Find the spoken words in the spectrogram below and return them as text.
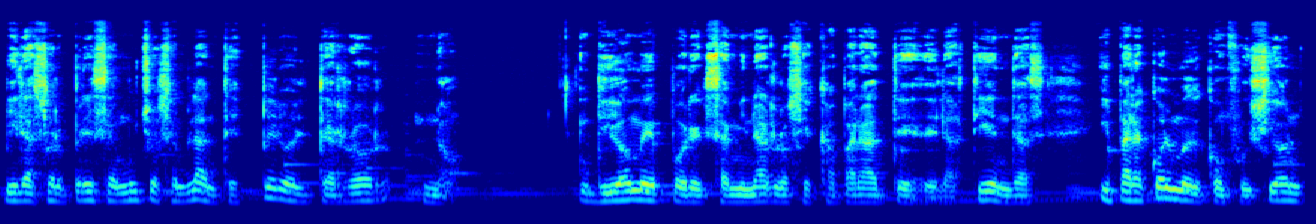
Vi la sorpresa en muchos semblantes, pero el terror no. Dióme por examinar los escaparates de las tiendas y para colmo de confusión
